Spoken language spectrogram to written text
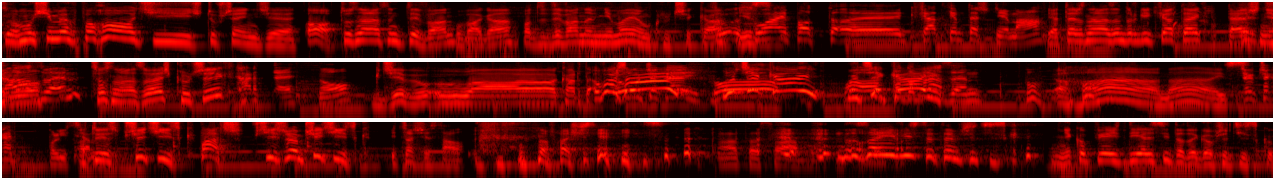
To musimy pochodzić tu wszędzie. O, tu znalazłem dywan. Uwaga, pod dywanem nie mają kluczyka. Su- Jest... Słuchaj, pod e, kwiatkiem też nie ma. Ja też znalazłem drugi kwiatek. Też nie Znalazłem. było. Co znalazłeś? Kluczyk? Kartę, no. Gdzie była karta? Uważaj! uciekaj! O! Uciekaj! O, pod Uciekaj! obrazem. Aha, nice. czekaj, czekaj, A policja. tu jest przycisk. Patrz, wcisłem przycisk. I co się stało? No właśnie nic. No to słabo. No zajebisty ten przycisk. Nie kupiłeś DLC do tego przycisku.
